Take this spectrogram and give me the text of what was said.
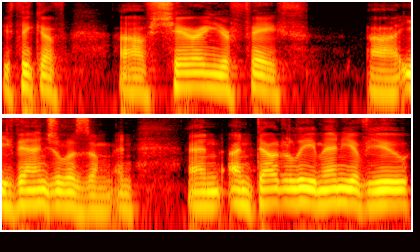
You think of of sharing your faith, uh, evangelism, and, and undoubtedly many of you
